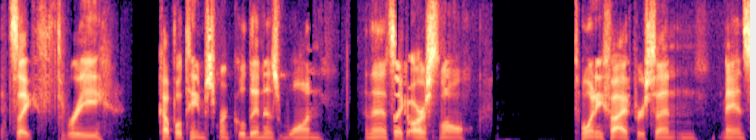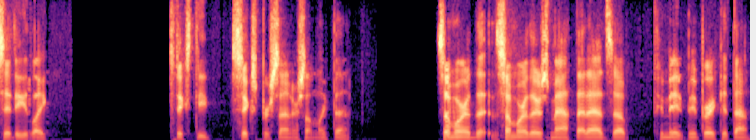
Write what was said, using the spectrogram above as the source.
it's like three, couple teams sprinkled in as one, and then it's like Arsenal twenty five percent and Man City like sixty six percent or something like that. Somewhere that somewhere there's math that adds up. If you made me break it down,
